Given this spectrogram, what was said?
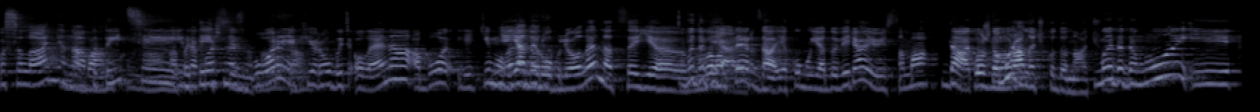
посилання на, На петиції на- на і також петиції, на на збори, банк, які робить Олена, або які Ні, Олена я не роблю Олена, це є волонтер, да, якому я довіряю і сама Да, кожного раночку доначу. Ми додамо і,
